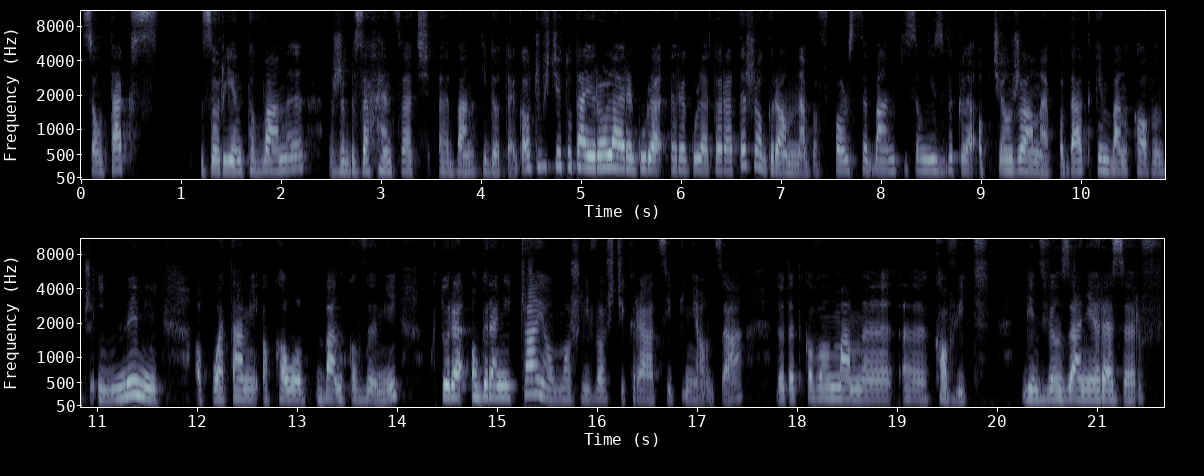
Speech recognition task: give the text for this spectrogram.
są tak zorientowane, żeby zachęcać e, banki do tego. Oczywiście tutaj rola regulatora też ogromna, bo w Polsce banki są niezwykle obciążone podatkiem bankowym czy innymi opłatami okołobankowymi, które ograniczają możliwości kreacji pieniądza. Dodatkowo mamy e, COVID, więc wiązanie rezerw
